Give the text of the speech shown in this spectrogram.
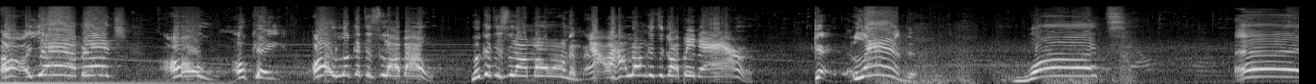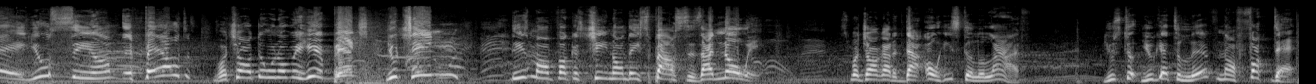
Oh, yeah, bitch. Oh, okay. Oh, look at this slow-mo. Look at this slow-mo on him. How long is it going to be in the air? Get, land. What? Hey, you see him. It failed. What y'all doing over here, bitch? You cheating? These motherfuckers cheating on their spouses. I know it. That's what y'all gotta die. Oh, he's still alive. You still you get to live? No, fuck that.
